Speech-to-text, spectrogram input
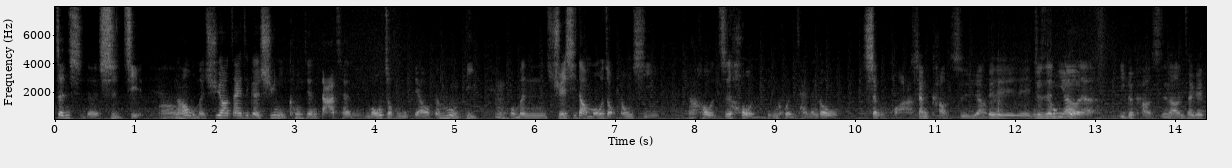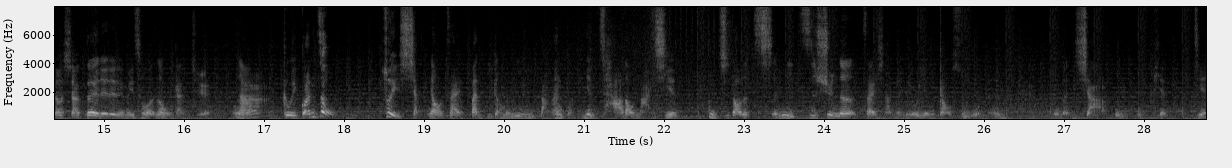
真实的世界。哦然后我们需要在这个虚拟空间达成某种目标跟目的，嗯我们学习到某种东西，然后之后灵魂才能够升华。像考试一样，对对对对，就是你要。一个考试，然后你才可以到下个。对对对对，没错，这种感觉。哦那各位观众，最想要在梵蒂冈的秘密档案馆里面查到哪些不知道的神秘资讯呢？在下面留言告诉我们。我们下部影片见。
